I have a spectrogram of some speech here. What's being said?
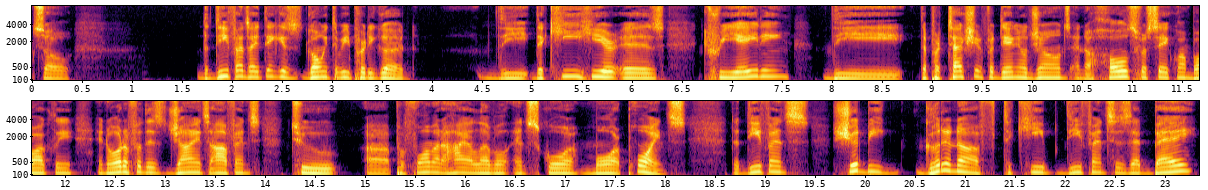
So the defense, I think, is going to be pretty good. the The key here is creating the the protection for Daniel Jones and the holes for Saquon Barkley in order for this Giants offense to uh, perform at a higher level and score more points. The defense should be good enough to keep defenses at bay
